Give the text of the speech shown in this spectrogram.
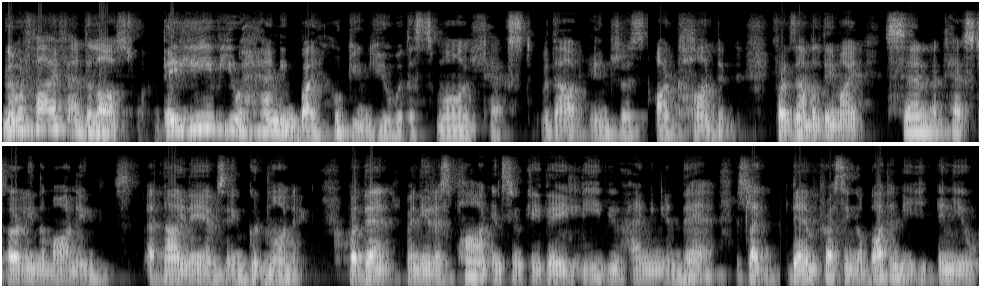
Number five and the last one. They leave you hanging by hooking you with a small text without interest or content. For example, they might send a text early in the morning at 9 a.m. saying good morning. But then when you respond instantly, they leave you hanging in there. It's like them pressing a button in you,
